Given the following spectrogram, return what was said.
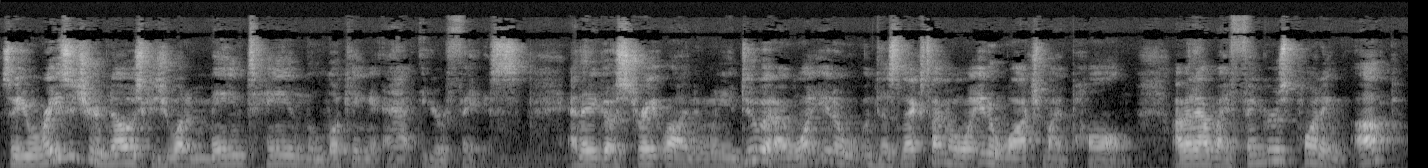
So you raise it your nose because you want to maintain the looking at your face. And then you go straight line. And when you do it, I want you to, this next time, I want you to watch my palm. I'm going to have my fingers pointing up,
